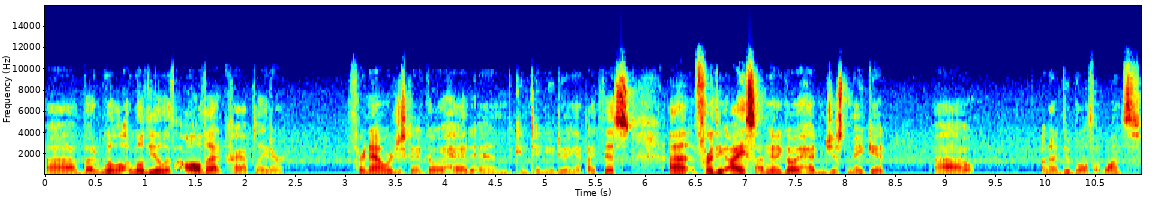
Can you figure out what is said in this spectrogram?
uh, but we'll, we'll deal with all that crap later. For now, we're just going to go ahead and continue doing it like this. For the ice, I'm going to go ahead and just make it, I'm going to do both at once.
